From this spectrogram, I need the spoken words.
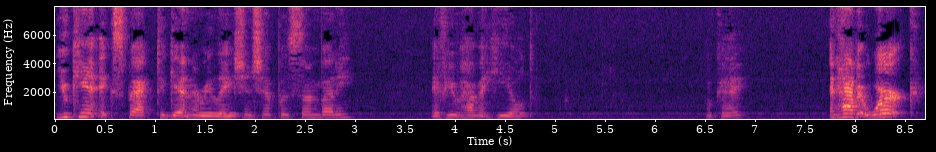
You can't expect to get in a relationship with somebody if you haven't healed. Okay? And have it work.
